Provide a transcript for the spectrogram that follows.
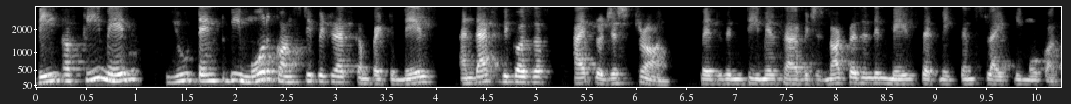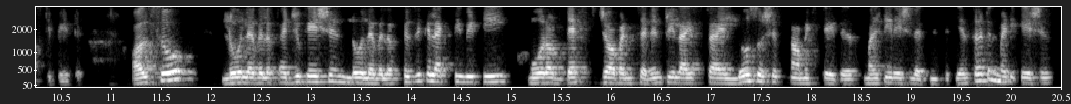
being a female, you tend to be more constipated as compared to males. And that's because of high progesterone when females have, which is not present in males that make them slightly more constipated. Also, low level of education, low level of physical activity, more of desk job and sedentary lifestyle, low socioeconomic status, multiracial ethnicity, and certain medications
